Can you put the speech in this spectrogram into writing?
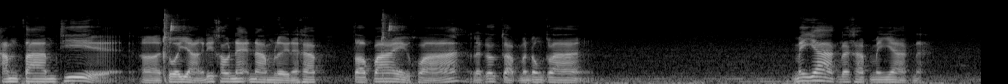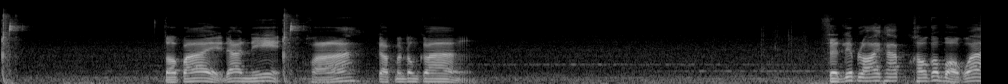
ทำตามที่ตัวอย่างที่เขาแนะนำเลยนะครับ ต่อไปขวาแล้วก็กลับมาตรงกลาง ไม่ยากนะครับไม่ยากนะ ต่อไปด้านนี้ขวากลับมาตรงกลาง เสร็จเรียบร้อยครับเขาก็บอกว่า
